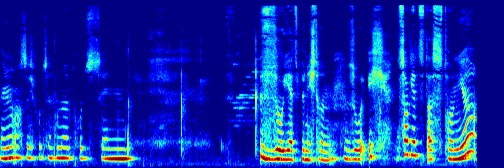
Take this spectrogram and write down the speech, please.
Einundachtzig Prozent, hundert Prozent. So, jetzt bin ich drin. So, ich zock jetzt das Turnier.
